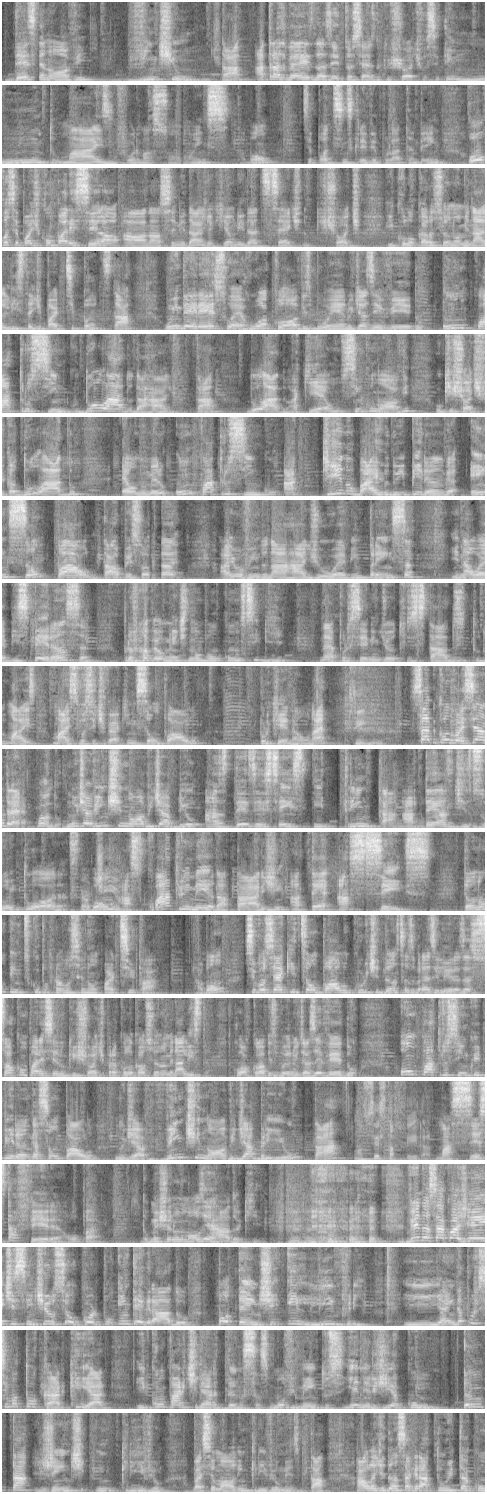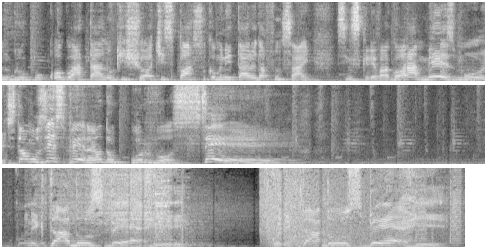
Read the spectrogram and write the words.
19 21, tá? Através das redes sociais do Quixote você tem muito mais informações, tá bom? Você pode se inscrever por lá também. Ou você pode comparecer à, nossa unidade aqui, a unidade 7 do Quixote, e colocar o seu nome na lista de participantes, tá? O endereço é Rua Clóvis Bueno de Azevedo 145, do lado da rádio, tá? Do lado. Aqui é 159, o Quixote fica do lado é o número 145 aqui no bairro do Ipiranga, em São Paulo, tá? O pessoal que tá aí ouvindo na rádio Web Imprensa e na Web Esperança provavelmente não vão conseguir, né? Por serem de outros estados e tudo mais. Mas se você estiver aqui em São Paulo, por que não, né? Sim. Sabe quando vai ser, André? Quando? No dia 29 de abril, às 16h30 até às 18 horas, tá Certinho. bom? Às 4h30 da tarde até às 6. Então não tem desculpa pra você não participar. Tá bom? Se você é aqui de São Paulo, curte danças brasileiras, é só comparecer no Quixote pra colocar o seu nome na lista. Rua Clóvis Bueno de Azevedo, 145 Ipiranga, São Paulo, no dia 29 de abril, tá? Uma sexta-feira. Uma sexta-feira. Opa, tô mexendo no mouse errado aqui. Vem dançar com a gente, sentir o seu corpo integrado, potente e livre. E ainda por cima tocar, criar e compartilhar danças, movimentos e energia com tanta gente incrível. Vai ser uma aula incrível mesmo, tá? Aula de dança gratuita com o grupo Oguatá no Quixote Espaço Comunitário da FUNSAI. Se inscreva agora mesmo! Estamos esperando por você! Conectados BR. Conectados BR.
